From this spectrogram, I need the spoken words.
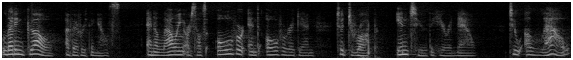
letting go of everything else and allowing ourselves over and over again to drop into the here and now, to allow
